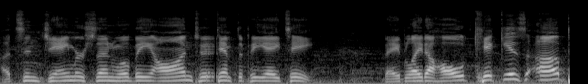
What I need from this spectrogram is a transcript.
Hudson Jamerson will be on to attempt the PAT. Beyblade a hold, kick is up.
